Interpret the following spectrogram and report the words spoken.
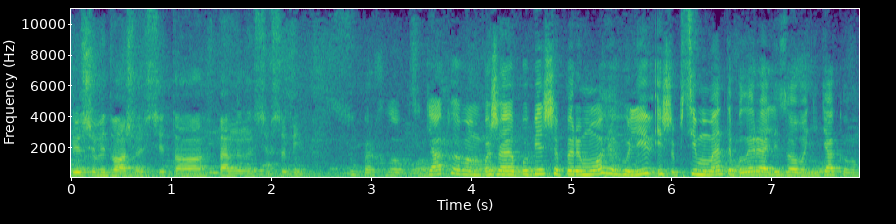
Більше відважності та впевненості в собі. Супер, хлопці. Дякую вам. Бажаю побільше перемоги, голів і щоб всі моменти були реалізовані. Дякую вам.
